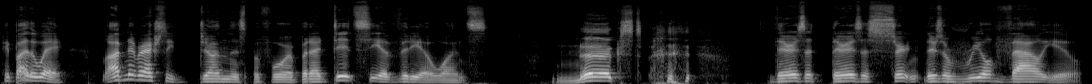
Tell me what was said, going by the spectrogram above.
Hey, by the way, I've never actually done this before, but I did see a video once. Next. there is a there is a certain there's a real value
